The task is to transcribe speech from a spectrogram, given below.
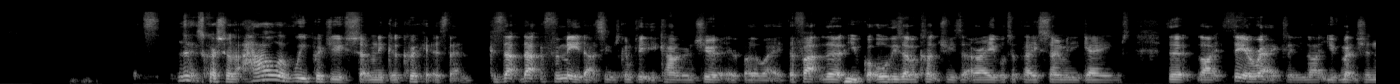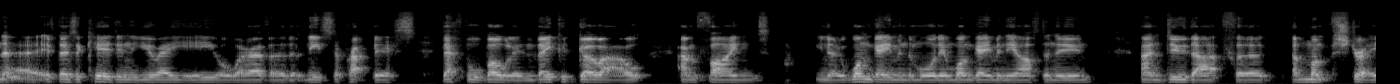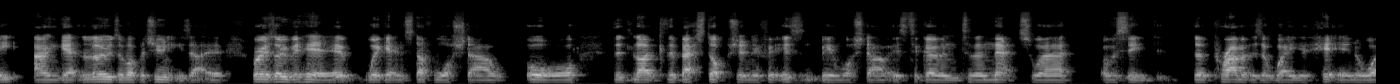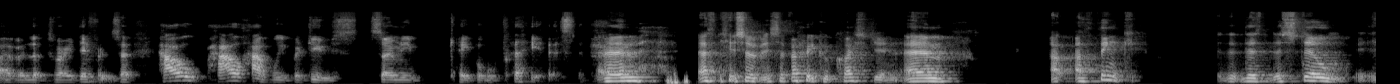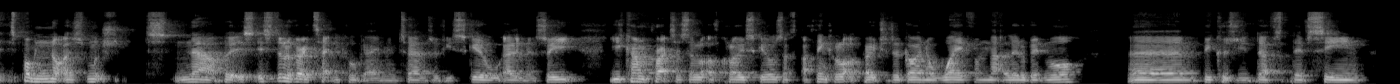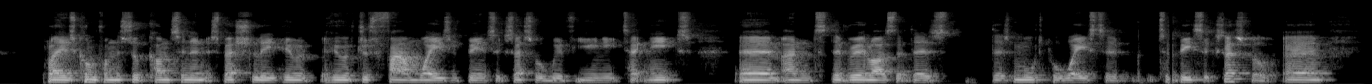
next question how have we produced so many good cricketers then? Because that that for me that seems completely counterintuitive by the way. The fact that you've got all these other countries that are able to play so many games that like theoretically like you've mentioned there if there's a kid in the UAE or wherever that needs to practice death ball bowling they could go out and find you know one game in the morning one game in the afternoon and do that for a month straight and get loads of opportunities at it. Whereas over here, we're getting stuff washed out, or the like the best option if it isn't being washed out is to go into the nets where obviously the parameters of where you're hitting or whatever looks very different. So how how have we produced so many capable players? Um, it's a it's a very good question. Um, I, I think there's there's still it's probably not as much now, but it's it's still a very technical game in terms of your skill elements. So you you can practice a lot of close skills. I, I think a lot of coaches are going away from that a little bit more um, because you they've, they've seen players come from the subcontinent, especially who have who have just found ways of being successful with unique techniques, um, and they've realised that there's there's multiple ways to to be successful. Um,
